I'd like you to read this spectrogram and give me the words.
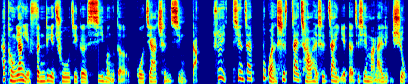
它同样也分裂出这个西蒙的国家诚信党，所以现在不管是在朝还是在野的这些马来领袖。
